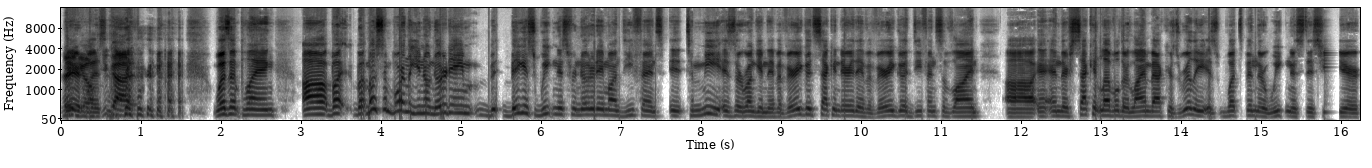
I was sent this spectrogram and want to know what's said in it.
there you go. You got it. Wasn't playing. Uh, but but most importantly, you know, Notre Dame b- biggest weakness for Notre Dame on defense, it, to me, is their run game. They have a very good secondary. They have a very good defensive line. Uh, and, and their second level, their linebackers, really is what's been their weakness this year.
